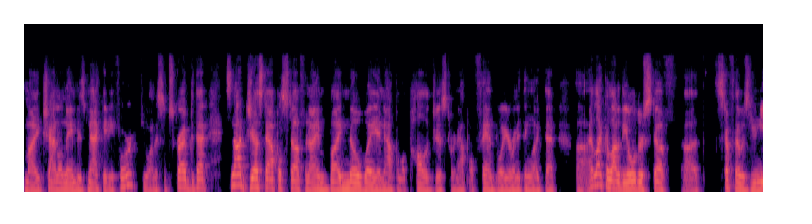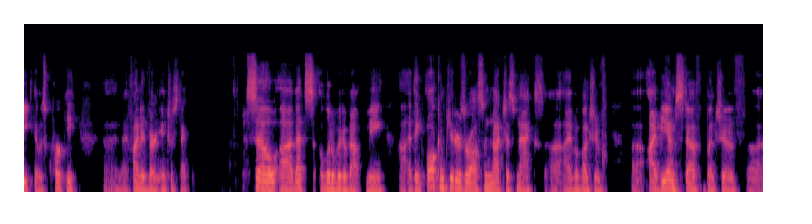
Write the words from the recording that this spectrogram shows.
my channel name is Mac84. If you want to subscribe to that, it's not just Apple stuff, and I'm by no way an Apple apologist or an Apple fanboy or anything like that. I like a lot of the older stuff, stuff that was unique, that was quirky, and I find it very interesting. So uh, that's a little bit about me. Uh, I think all computers are awesome, not just Macs. Uh, I have a bunch of uh, IBM stuff, a bunch of uh,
